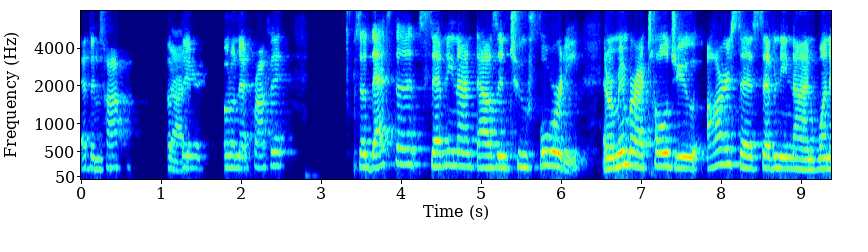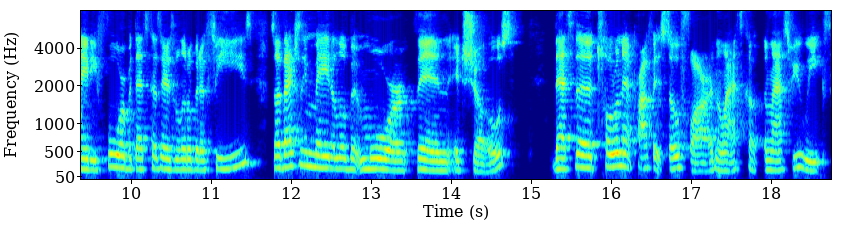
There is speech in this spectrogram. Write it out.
at the mm-hmm. top up there, total net profit. So that's the 79,240. And remember I told you ours says 79,184, but that's because there's a little bit of fees. So I've actually made a little bit more than it shows. That's the total net profit so far in the last couple, in the last few weeks.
